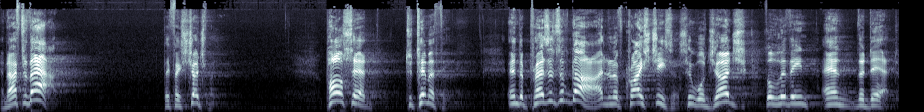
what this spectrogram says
And after that, they face judgment. Paul said to Timothy, in the presence of God and of Christ Jesus, who will judge the living and the dead.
